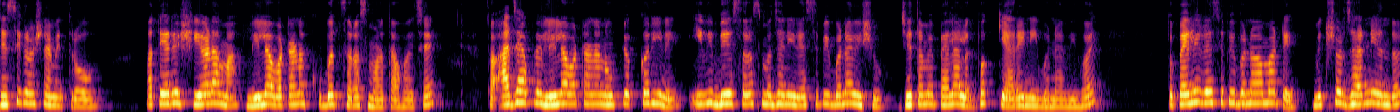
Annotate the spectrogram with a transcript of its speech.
જય શ્રી કૃષ્ણ મિત્રો. અત્યારે શિયાળામાં લીલા વટાણા ખૂબ જ સરસ મળતા હોય છે. તો આજે આપણે લીલા વટાણાનો ઉપયોગ કરીને એવી બે સરસ મજાની રેસીપી બનાવીશું, જે તમે પહેલાં લગભગ ક્યારેય નહીં બનાવી હોય. તો પહેલી રેસીપી બનાવવા માટે મિક્સર જારની અંદર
